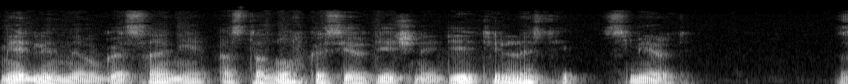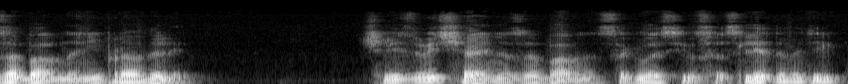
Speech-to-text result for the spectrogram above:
Медленное угасание, остановка сердечной деятельности, смерть. Забавно, не правда ли? Чрезвычайно забавно, согласился следователь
